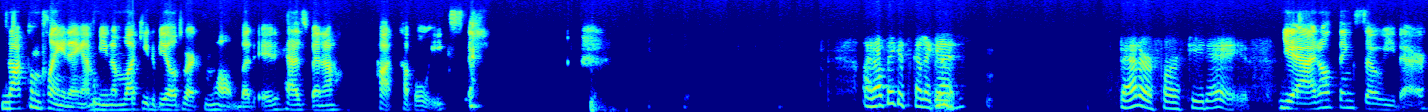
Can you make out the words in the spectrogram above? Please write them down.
Not complaining. I mean, I'm lucky to be able to work from home, but it has been a hot couple weeks. I don't think it's gonna get hmm. better for a few days. Yeah, I don't think so either.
